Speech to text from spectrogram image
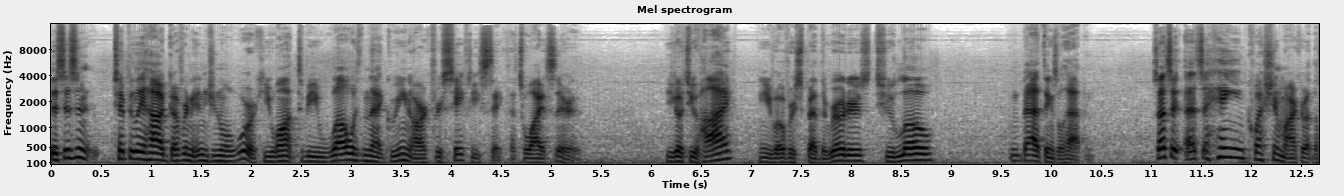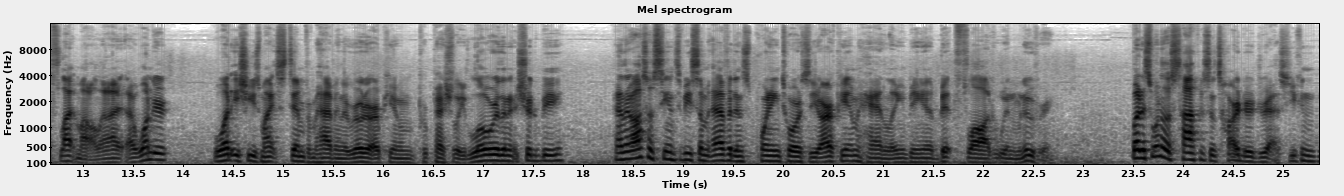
This isn't typically how a governed engine will work. You want to be well within that green arc for safety's sake. That's why it's there. You go too high, you've oversped the rotors. Too low, bad things will happen. So that's a, that's a hanging question mark about the flight model, and I, I wonder what issues might stem from having the rotor RPM perpetually lower than it should be. And there also seems to be some evidence pointing towards the RPM handling being a bit flawed when maneuvering. But it's one of those topics that's hard to address. You can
